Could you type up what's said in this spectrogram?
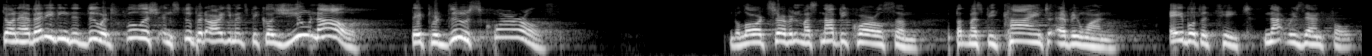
Don't have anything to do with foolish and stupid arguments because you know they produce quarrels. The Lord's servant must not be quarrelsome, but must be kind to everyone, able to teach, not resentful.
